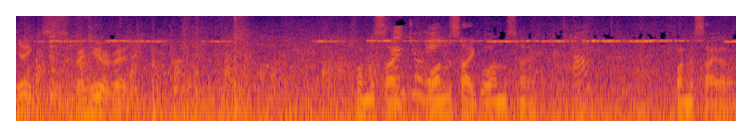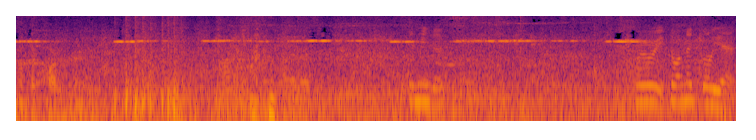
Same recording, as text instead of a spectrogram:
Yikes, right here already. Go on the side, Central go on the Gate. side, go on the side. Huh? Go on the side, I not the car. Right Give me this. Wait, wait, don't let go yet.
